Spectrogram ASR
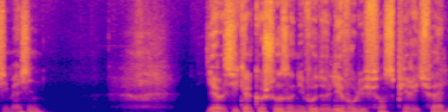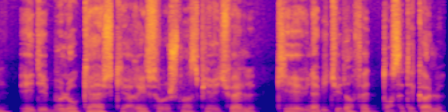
J'imagine. Il y a aussi quelque chose au niveau de l'évolution spirituelle et des blocages qui arrivent sur le chemin spirituel, qui est une habitude en fait dans cette école.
